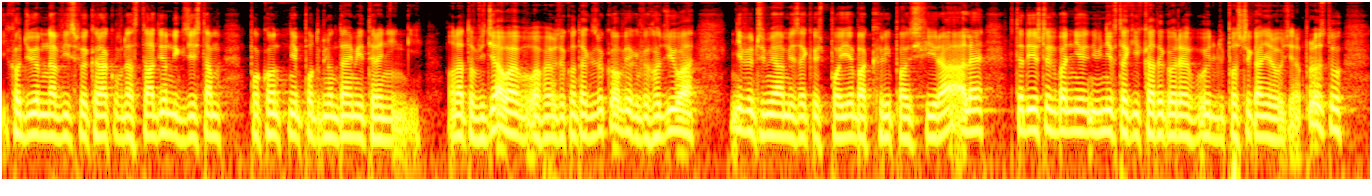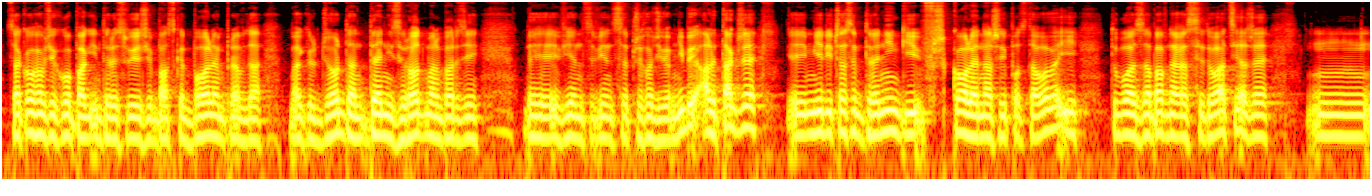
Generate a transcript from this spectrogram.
i chodziłem na Wisłę Kraków na stadion i gdzieś tam pokątnie podglądałem jej treningi. Ona to widziała, łapałem to kontakt wzrokowy, jak wychodziła. Nie wiem, czy miałam je z jakiegoś pojeba, kripa, świra, ale wtedy jeszcze chyba nie, nie w takich kategoriach byli postrzegani ludzie. No po prostu zakochał się chłopak, interesuje się basketbolem, prawda? Michael Jordan, Dennis Rodman bardziej, y, więc, więc przychodziłem. Niby, ale także y, mieli czasem treningi w szkole naszej podstawowej i tu była zabawna sytuacja, że mm,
